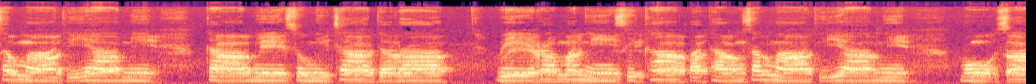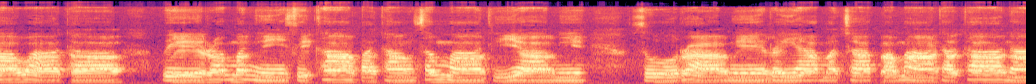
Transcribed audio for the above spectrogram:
สมาธิยามิ กาเมสุมิชาจารา เวรมณีสิกขาปะทังสมาธิยามิโมสาวาทา เวรมณีสิกขาปะทังสมมาธิยามิ สุราเมรยามัชฌปมาทฐานา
